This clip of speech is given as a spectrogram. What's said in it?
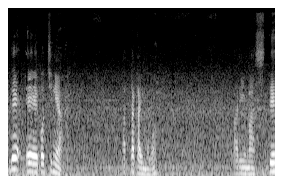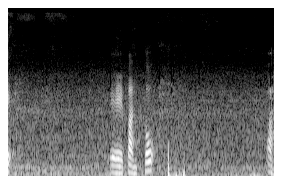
と。で、えー、こっちには、あったかいもの、ありまして、えー、パンと、あ、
